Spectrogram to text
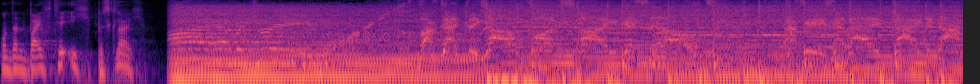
und dann beichte ich. Bis gleich. Wacht endlich auf und schreit es laut, dass diese Welt keine Nazis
